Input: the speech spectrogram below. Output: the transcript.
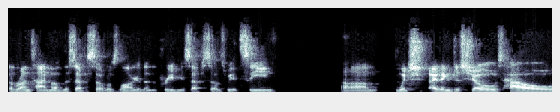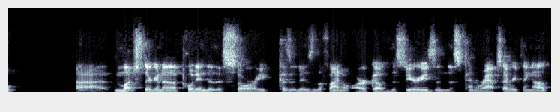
the runtime of this episode was longer than the previous episodes we had seen, um, which I think just shows how uh, much they're going to put into this story because it is the final arc of the series and this kind of wraps everything up.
